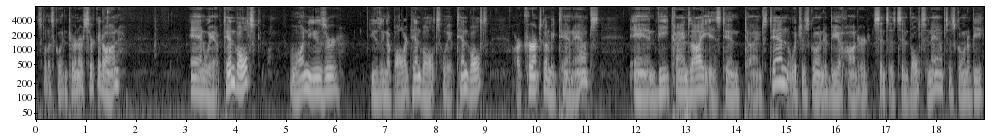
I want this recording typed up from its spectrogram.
So let's go ahead and turn our circuit on. And we have 10 volts, one user using up all our 10 volts. So we have 10 volts. Our current's going to be 10 amps and V times I is 10 times 10, which is going to be 100. Since it's in volts and amps, it's going to be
